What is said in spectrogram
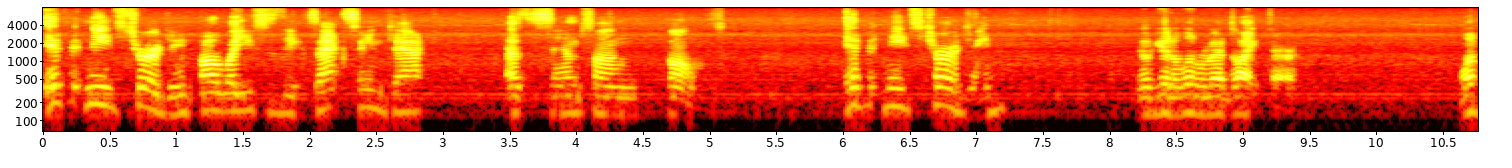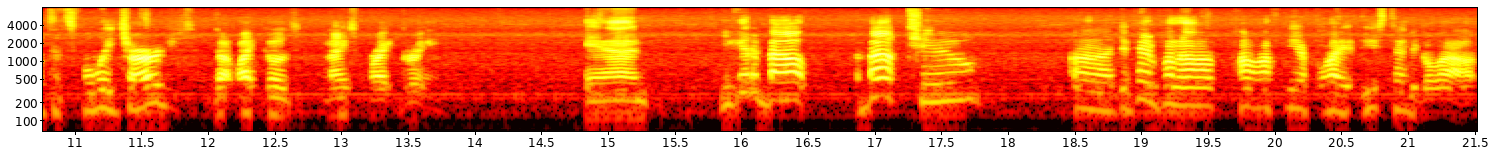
if it needs charging, by the way, uses the exact same jack as the Samsung phones. If it needs charging, you'll get a little red light there. Once it's fully charged, that light goes nice bright green. And you get about about two, uh, depending upon how, how often you to light it, these tend to go out.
